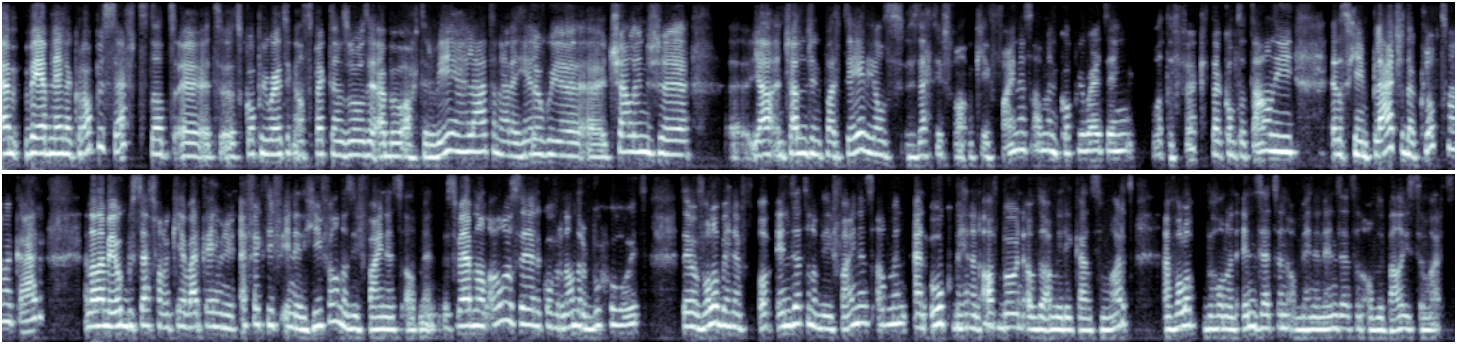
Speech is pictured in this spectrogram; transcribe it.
Um, wij hebben eigenlijk rap beseft dat uh, het, het, copywriting aspect en zo hebben we achterwege gelaten naar een hele goede uh, challenge. Uh, ja, een challenging partij die ons gezegd heeft van oké, finance admin, copywriting, what the fuck, dat komt totaal niet, dat is geen plaatje, dat klopt met elkaar. En dan hebben wij ook beseft van oké, waar krijgen we nu effectief energie van? Dat is die finance admin. Dus wij hebben dan alles eigenlijk over een ander boek gegooid. Zijn we volop beginnen inzetten op die finance admin en ook beginnen afbouwen op de Amerikaanse markt en volop begonnen inzetten, of beginnen inzetten op de Belgische markt.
